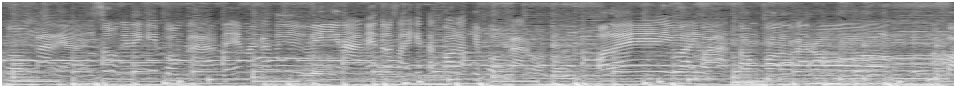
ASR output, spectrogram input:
bongkar ya. Bongkar. Dek saiki teko lagi bongkar. Oleh iwak-iwak tongkol karo apa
